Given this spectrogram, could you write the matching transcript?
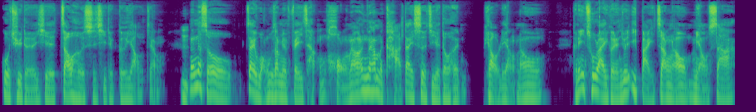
过去的一些昭和时期的歌谣这样。那那时候在网络上面非常红，然后因为他们卡带设计的都很漂亮，然后可能一出来可能就一百张，然后秒杀。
